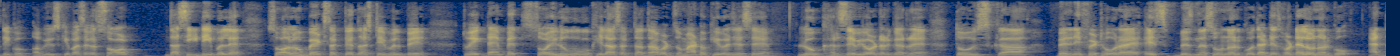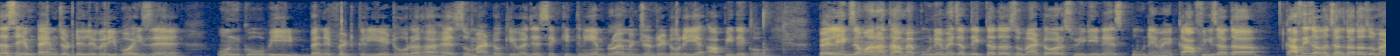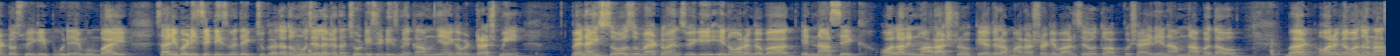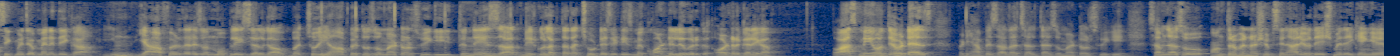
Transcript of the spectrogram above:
देखो, अभी उसके पास अगर सौ दस ही टेबल है, सौ लोग बैठ सकते हैं दस टेबल पे तो एक टाइम पे सौ ही लोगों को खिला सकता था बट जोमेटो की वजह से लोग घर से भी ऑर्डर कर रहे हैं तो उसका बेनिफिट हो रहा है इस बिज़नेस ओनर को दैट इज़ होटल ओनर को। एट द सेम टाइम जो डिलीवरी बॉयज़ है उनको भी बेनिफिट क्रिएट हो रहा है जोमेटो की वजह से। कितनी एम्प्लॉयमेंट जनरेट हो रही है, आप ही देखो। पहले एक जमाना था, मैं पुणे में जब देखता था जोमेटो और स्विगी ने पुणे में काफ़ी ज़्यादा काफ़ी ज़्यादा चलता था जोमेटो स्विगी पुणे, मुंबई, सारी बड़ी सिटीज़ में देख चुका था। तो मुझे लगा था छोटी सिटीज़ में काम नहीं आएगा but trust me when I saw Zomato and Swiggy in Aurangabad in Nashik all are in Maharashtra okay अगर आप महाराष्ट्र के बाहर से हो तो आपको शायद ये नाम ना पता हो। बट औरंगाबाद और नासिक में जब मैंने देखा, इन, यहाँ फिर there is one more place Jalgaon बच्चों यहाँ पे तो जोमेटो और स्विगी इतने ज़्यादा, मेरे को लगता था छोटे सिटीज़ में कौन डिलीवर ऑर्डर करेगा। पास में ही होते होटल्स बट यहाँ पे ज़्यादा चलता है जोमेटो और स्विगी समझा? सो ऑन्टरप्रिनरशिप सिनारियो देश में देखेंगे।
